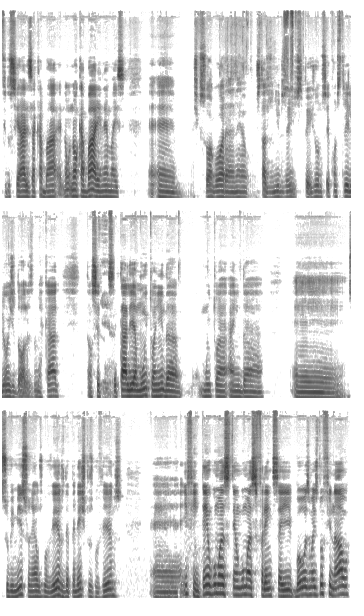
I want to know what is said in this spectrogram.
fiduciárias acabar, não, não acabarem, né? Mas é, é, acho que só agora, né? Os Estados Unidos aí despejou não sei quantos trilhões de dólares no mercado. Então você está ali há muito ainda, muito ainda é, submisso, né? Aos governos, dependente dos governos. É, enfim, tem algumas, tem algumas frentes aí boas, mas no final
